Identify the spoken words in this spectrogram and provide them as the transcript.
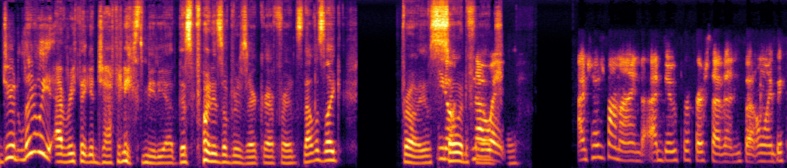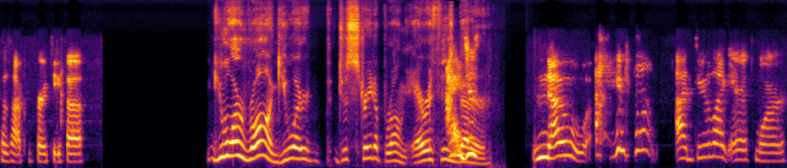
Dude, literally everything in Japanese media at this point is a Berserk reference. That was like, bro, it was You so know- influential. no, wait. I changed my mind. I do prefer 7, but only because I prefer Tifa. You are wrong. You are just straight up wrong. Aerith is I just- better. No, I don't. I do like Aerith more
